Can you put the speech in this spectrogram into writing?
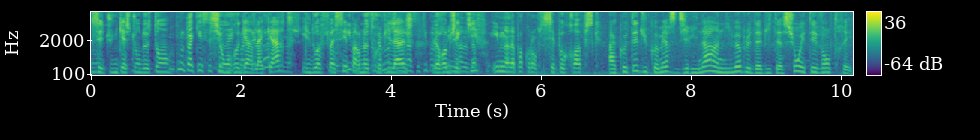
C'est une question de temps. Si on regarde la carte, ils doivent passer par notre village. Leur objectif, c'est Pokrovsk. À côté du commerce d'Irina, un immeuble d'habitation est éventré.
